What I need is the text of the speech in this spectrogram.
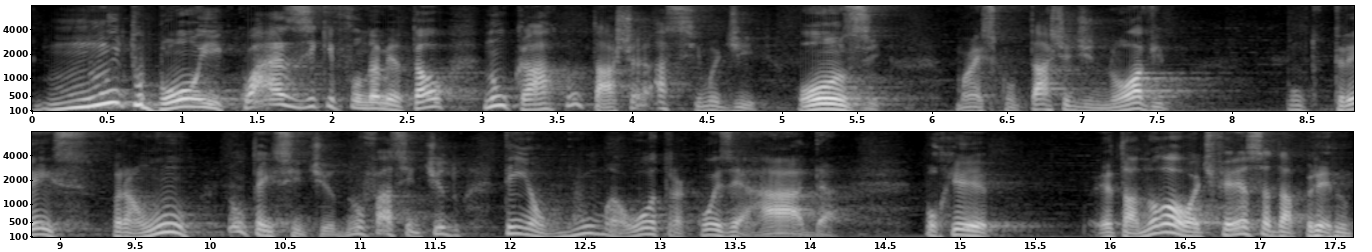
muito bom e quase que fundamental num carro com taxa acima de 11 mas com taxa de 9,3 para 1, não tem sentido. Não faz sentido, tem alguma outra coisa errada. Porque etanol, a diferença da prêmio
